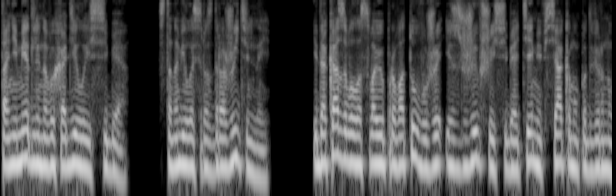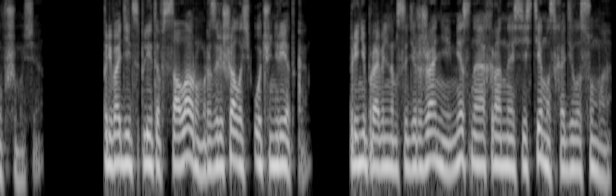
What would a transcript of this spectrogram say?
Та немедленно выходила из себя, становилась раздражительной и доказывала свою правоту в уже изжившей себя теме всякому подвернувшемуся. Приводить сплитов в Саларум разрешалось очень редко. При неправильном содержании местная охранная система сходила с ума.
